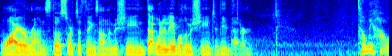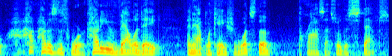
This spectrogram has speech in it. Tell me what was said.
wire runs, those sorts of things on the machine that would enable the machine to be better. Tell me how, how, how does this work? How do you validate an application? What's the process or the steps?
